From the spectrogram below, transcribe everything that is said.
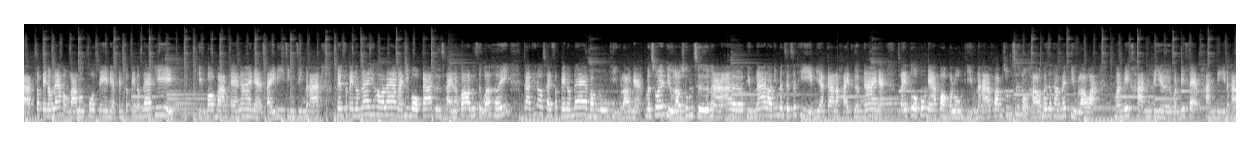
ค่ะ สเปรย์น้ำแร่ของลาโรสโพเซเนี่ยเป็นสเปรย์น้ำแร่ที่ ผิวบอบบางแพ้ง่ายเนี่ยใช้ดีจริง ๆ นะคะ เป็นสเปรย์น้ำแร่ยี่ห้อแรกนะที่โบกล้าซื้อใช้แล้วก็รู้สึกว่าเฮ้ย การที่เราใช้สเปรย์น้ำแร่บำรุงผิวเราเนี่ยมันช่วยให้ผิวเราชุ่มชื้นนะคะเออผิวหน้าเราที่มันเซนซิทีฟมีอาการระคายเคืองง่ายเนี่ยใช้ตัวพวกนี้ปลอบประโลมผิวนะคะ ความชุ่มชื้นของเขามันจะทำให้ผิวเราอะ่ะ มันไม่คันเยอ มันไม่แสบคันดีนะคะ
